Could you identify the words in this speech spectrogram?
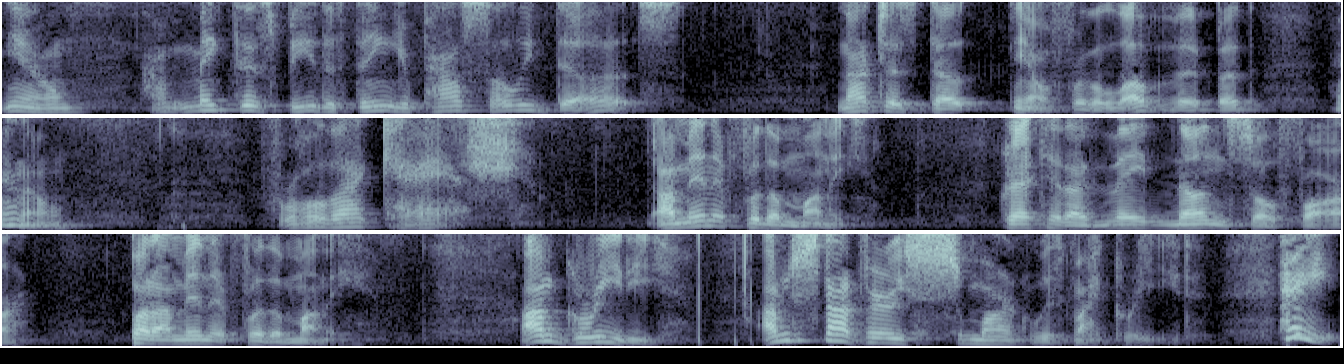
you know, uh, make this be the thing your pal Sully does. Not just, you know, for the love of it, but, you know, for all that cash. I'm in it for the money. Granted, I've made none so far, but I'm in it for the money. I'm greedy. I'm just not very smart with my greed. Hey,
